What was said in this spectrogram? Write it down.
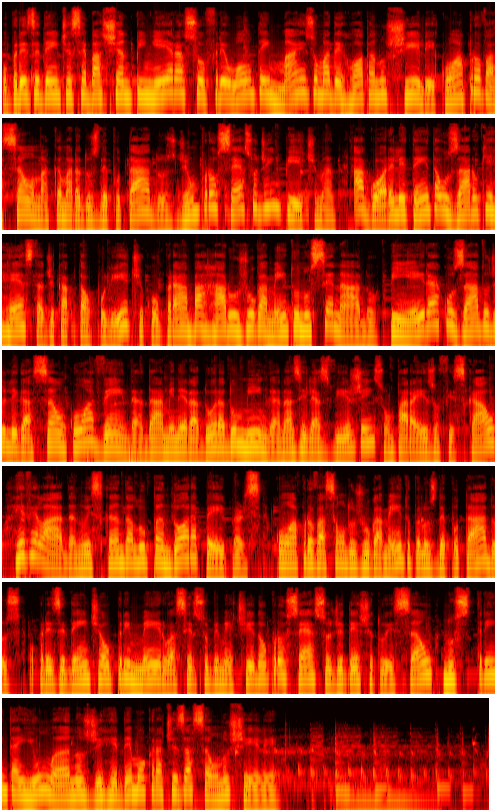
O presidente Sebastião Pinheira sofreu ontem mais uma derrota no Chile, com a aprovação na Câmara dos Deputados de um processo de impeachment. Agora ele tenta usar o que resta de capital político para barrar o julgamento no Senado. Pinheira é acusado de ligação com a venda da mineradora Dominga nas Ilhas Virgens, um paraíso fiscal, revelada no escândalo Pandora Papers. Com a aprovação do julgamento pelos deputados, o presidente é o primeiro a ser submetido ao processo de destituição nos 31 anos de redemocratização no Chile.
